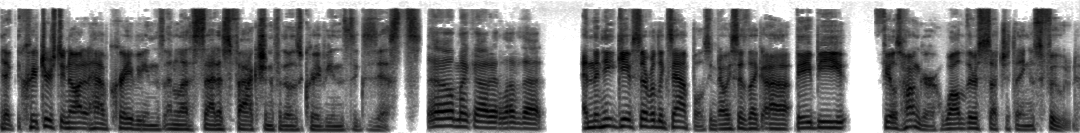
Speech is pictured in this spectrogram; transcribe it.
that creatures do not have cravings unless satisfaction for those cravings exists. Oh my god, I love that. And then he gave several examples. You know, he says like a baby feels hunger while there's such a thing as food,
